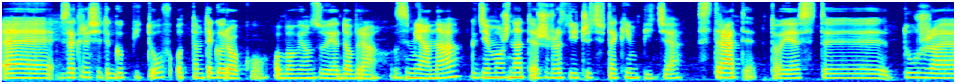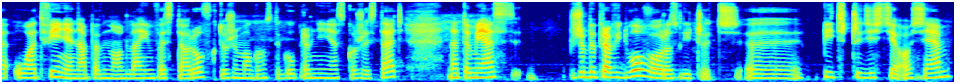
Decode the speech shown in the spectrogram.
E, W zakresie tego PIT-ów od tamtego roku obowiązuje dobra zmiana, gdzie można też rozliczyć w takim PIT-cie straty. To jest y, duże ułatwienie na pewno dla inwestorów, którzy mogą z tego uprawnienia skorzystać. Natomiast, żeby prawidłowo rozliczyć y, PIT 38,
